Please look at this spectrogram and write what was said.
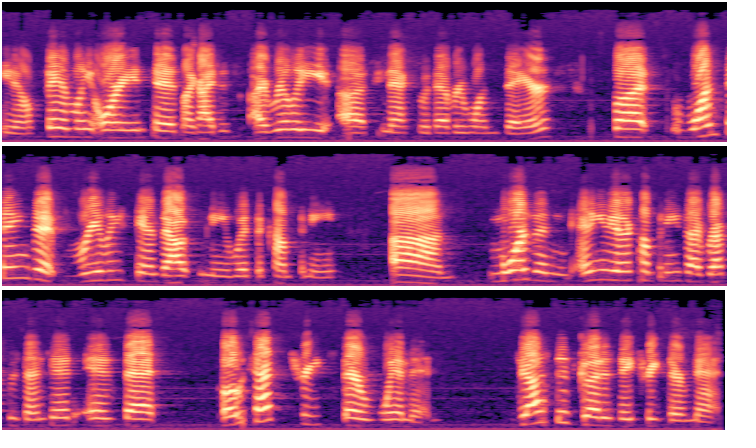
you know, family oriented. Like I just, I really uh, connect with everyone there. But one thing that really stands out to me with the company, um, more than any of the other companies I've represented, is that Bowtech treats their women just as good as they treat their men.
